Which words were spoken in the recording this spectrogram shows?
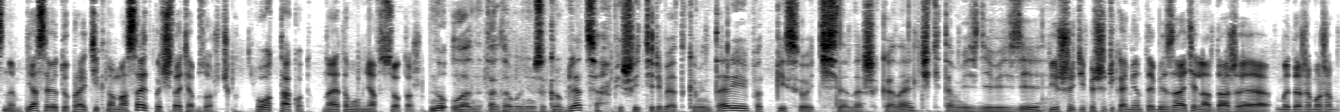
интересным, я советую пройти к нам на сайт, почитать обзорчик. Вот так вот. На этом у меня все тоже. Ну ладно, тогда будем закругляться. Пишите, ребят, комментарии, подписывайтесь на наши каналчики, там везде-везде. Пишите, пишите комменты обязательно. Даже мы даже можем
